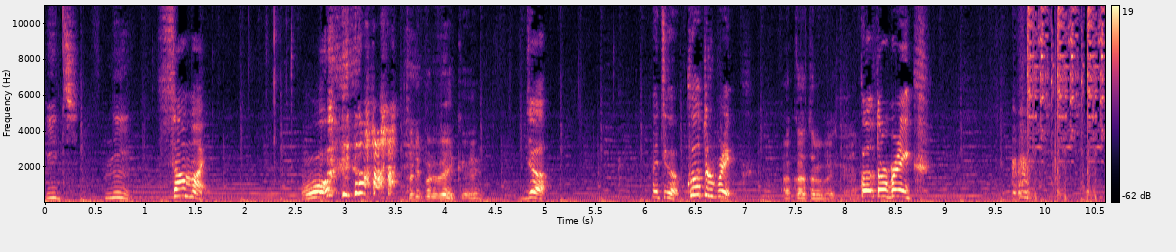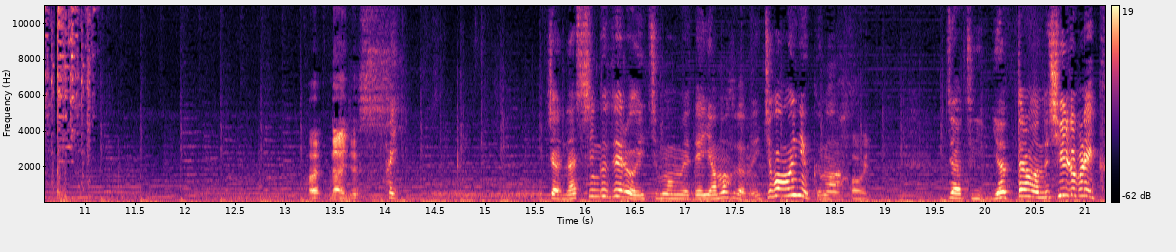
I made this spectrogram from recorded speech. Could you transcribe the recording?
123枚お。トリプルブレイク、じゃああ違う。クワトロブレイク。アクアトロブレイクね。クワトロブレイク。はいないです。はいじゃあナッシングゼロ1番目で山札の一番上に置きますはい。じゃあ次やったらまでシールドブレイク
